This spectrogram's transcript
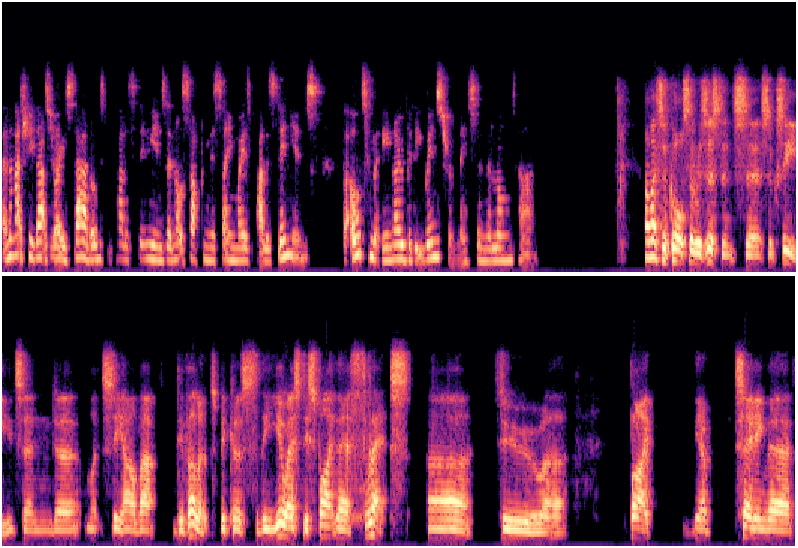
and actually that's yeah. very sad obviously palestinians are not suffering the same way as palestinians but ultimately nobody wins from this in the long term Unless, of course, the resistance uh, succeeds, and uh, let's see how that develops. Because the US, despite their threats uh, to uh, by you know sailing their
